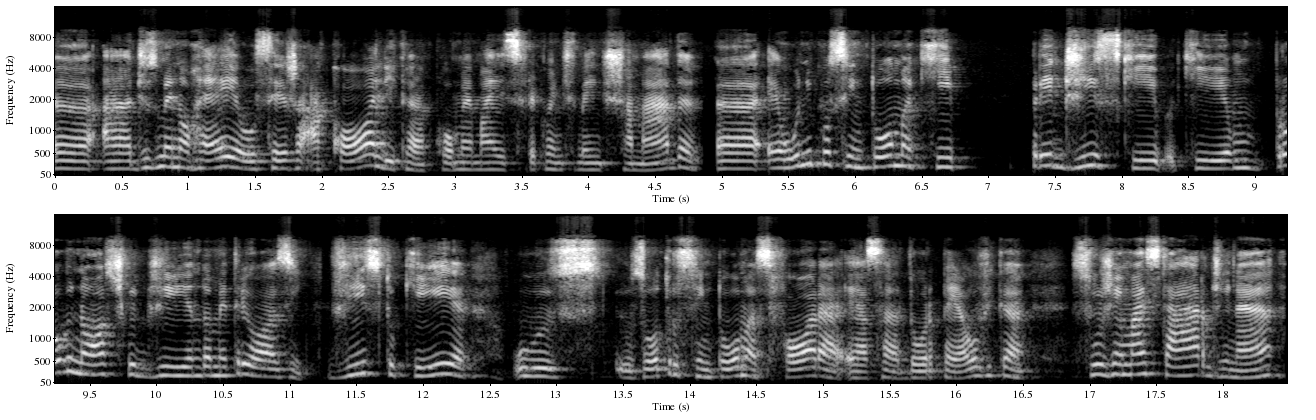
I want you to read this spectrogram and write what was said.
Uh, a dismenorreia, ou seja, a cólica, como é mais frequentemente chamada, uh, é o único sintoma que prediz que, que é um prognóstico de endometriose, visto que os, os outros sintomas, fora essa dor pélvica, surgem mais tarde, né?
